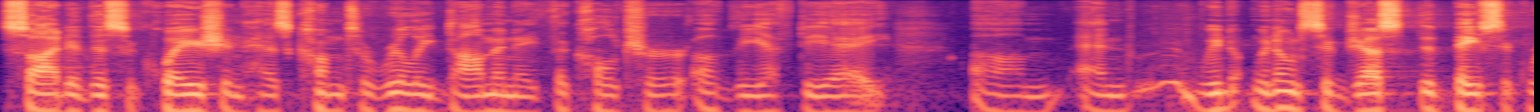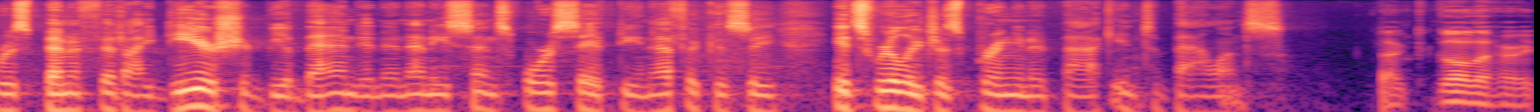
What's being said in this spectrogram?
side of this equation has come to really dominate the culture of the FDA. Um, And we we don't suggest the basic risk-benefit idea should be abandoned in any sense, or safety and efficacy. It's really just bringing it back into balance. Dr. Gollaher,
